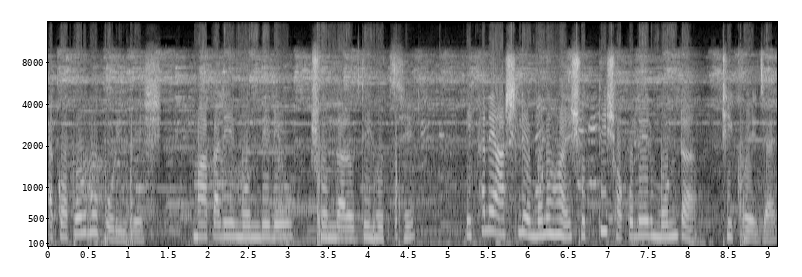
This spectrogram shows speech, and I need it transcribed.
এক অপূর্ব পরিবেশ। মা কালীর মন্দিরেও সন্ধ্যারতি হচ্ছে। এখানে আসলে মনে হয় সত্যি সকলের মনটা ঠিক হয়ে যায়।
